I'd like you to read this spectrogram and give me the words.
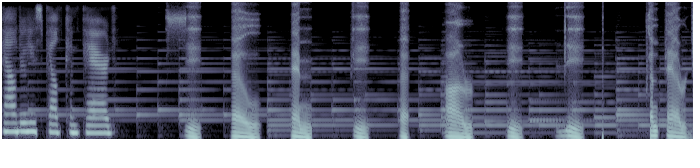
How do you spell compared? C O M P A R E D. Compared.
